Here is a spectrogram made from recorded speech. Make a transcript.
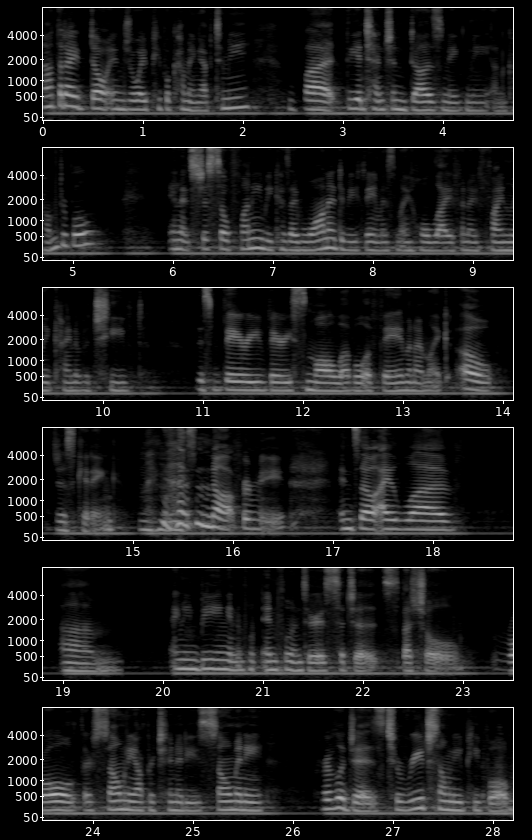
Not that I don't enjoy people coming up to me, but the attention does make me uncomfortable. And it's just so funny because I've wanted to be famous my whole life and I finally kind of achieved this very, very small level of fame. And I'm like, oh, just kidding. Like, That's not for me. And so I love, um, I mean, being an influencer is such a special role. There's so many opportunities, so many privileges to reach so many people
